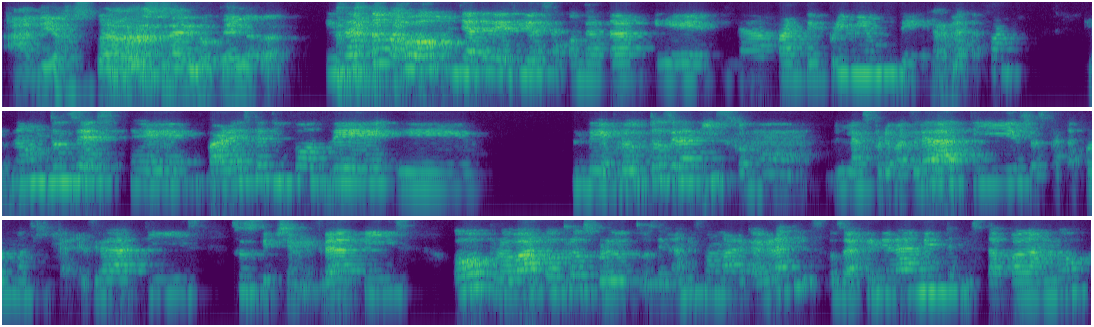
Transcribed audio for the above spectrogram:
adiós. Pero la verdad es que nadie lo pela, ¿verdad? Exacto, o ya te decides a contratar eh, la parte premium de la plataforma. ¿no? Entonces, eh, para este tipo de, eh, de productos gratis, como las pruebas gratis, las plataformas digitales gratis, suscripciones gratis, o probar otros productos de la misma marca gratis, o sea, generalmente lo está pagando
